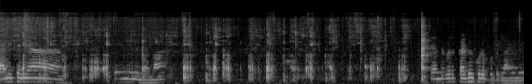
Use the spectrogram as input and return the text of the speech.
தனித்தனியாக செய்யணும் இல்லைம்மா அந்த பிறகு கடுகு கூட போட்டுக்கலாம் இது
